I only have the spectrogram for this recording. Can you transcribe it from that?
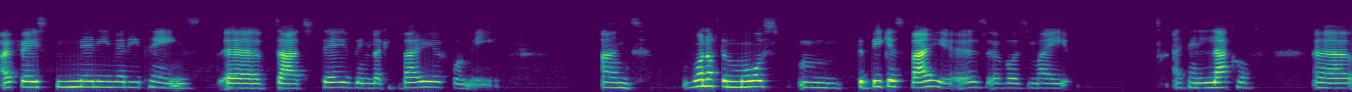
I faced many many things uh, that they've been like a barrier for me, and one of the most um, the biggest barriers was my I think lack of uh,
